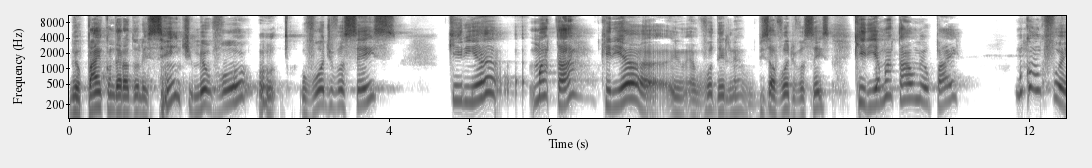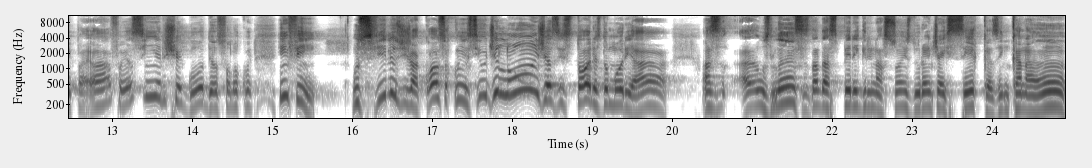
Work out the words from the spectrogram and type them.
Meu pai, quando era adolescente, meu vô, o vô de vocês, queria matar queria, é o avô dele, né, o bisavô de vocês, queria matar o meu pai. Mas como que foi, pai? Ah, foi assim, ele chegou, Deus falou com ele. Enfim, os filhos de Jacó só conheciam de longe as histórias do Moriá, as, os lances lá das peregrinações durante as secas em Canaã,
